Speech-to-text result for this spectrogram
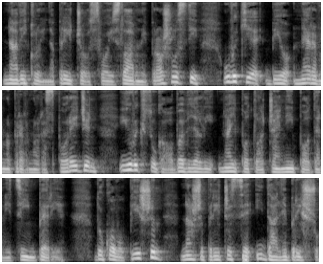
naviklo i na priče o svojoj slavnoj prošlosti, uvek je bio neravnopravno raspoređen i uvek su ga obavljali najpotlačeniji podanici imperije. Dok ovo pišem, naše priče se i dalje brišu.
